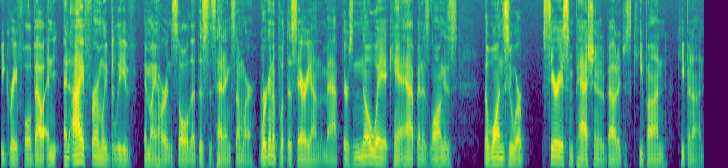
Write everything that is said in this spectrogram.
be grateful about and and I firmly believe in my heart and soul that this is heading somewhere. We're going to put this area on the map. There's no way it can't happen as long as the ones who are serious and passionate about it just keep on keeping on,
